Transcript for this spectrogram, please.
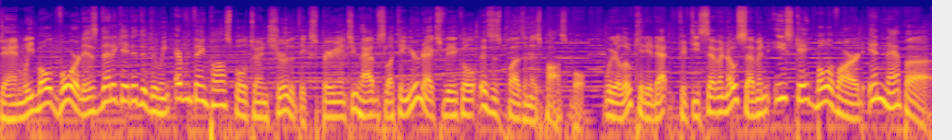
Dan Wiebold Ford is dedicated to doing everything possible to ensure that the experience you have selecting your next vehicle is as pleasant as possible. We are located at 5707 Eastgate Boulevard in Nampa.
